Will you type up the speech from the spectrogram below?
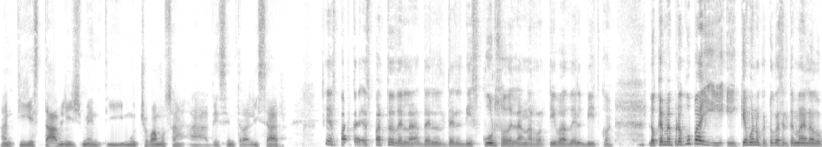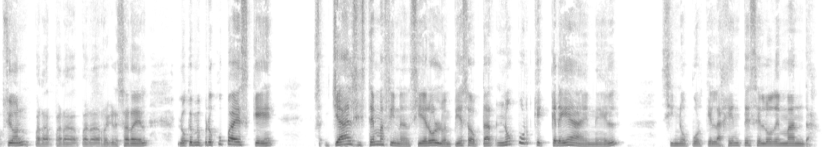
anti-establishment y mucho vamos a, descentralizar. Sí, es parte, es parte de la, del, discurso, de la narrativa del Bitcoin. Lo que me preocupa, y, qué bueno que tocas el tema de la adopción para, para, para regresar a él, lo que me preocupa es que ya el sistema financiero lo empieza a adoptar, no porque crea en él, sino porque la gente se lo demanda.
